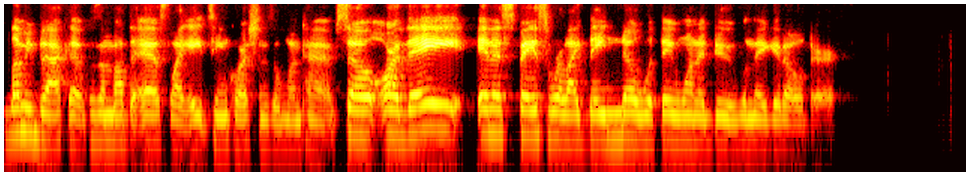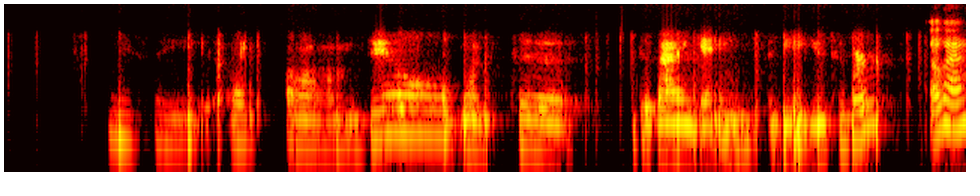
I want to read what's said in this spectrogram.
let me back up because I'm about to ask like 18 questions at one time. So are they in a space where like they know what they want to do when they get older? Let me see. Like, um, Jill wants to design games and be a YouTuber Okay.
